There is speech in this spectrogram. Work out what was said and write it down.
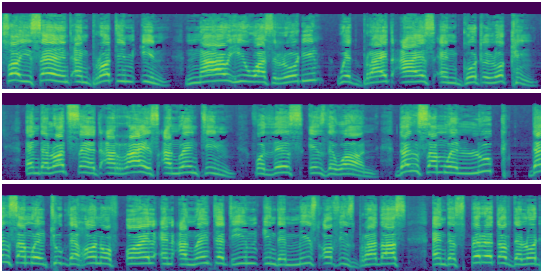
so he sent and brought him in now he was ruddy with bright eyes and good looking And the Lord said, Arise, anoint him, for this is the one. Then Samuel looked, then Samuel took the horn of oil and anointed him in the midst of his brothers, and the Spirit of the Lord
